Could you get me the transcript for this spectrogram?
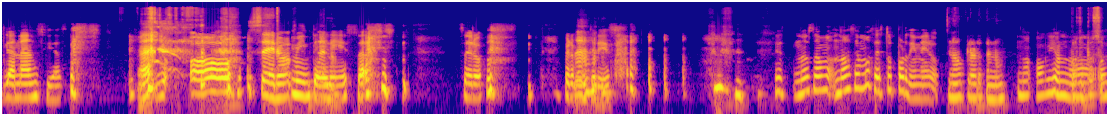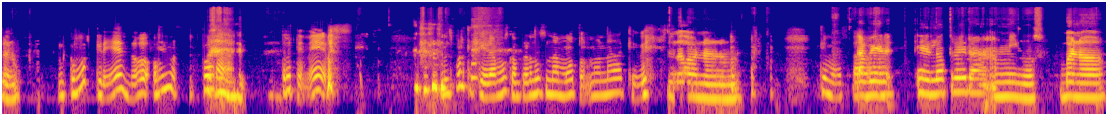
ganancias. Yo, oh, Cero. me Bueno, interesa. Cero, pero me interesa. Es- No, somos, no hacemos esto por dinero. no, claro que no. No, obvio no. Por supuesto o que no. ¿Cómo crees? No, obvio, para entretener. No es porque queramos comprarnos una moto, no, nada que ver. No, no, no, no. ¿Qué más? A ver, el otro era amigos. Bueno,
